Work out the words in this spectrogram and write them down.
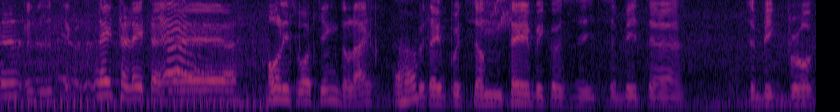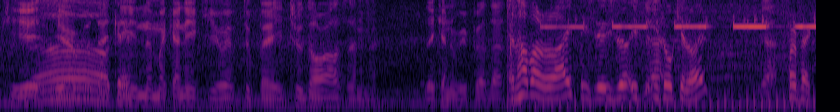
uh, Is it- it's okay? later, later. Yeah. Yeah, yeah, yeah. All is working, the light, Uh-huh. but I put some tape because it's a bit, uh, it's a big broke here. here but Ah, I okay. think in the mechanic you have to pay two dollars and they can repair that. And how about light? Is is, is, is okay, right? Yeah. Perfect.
